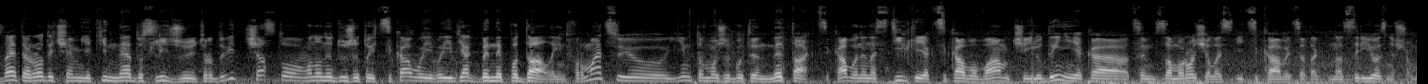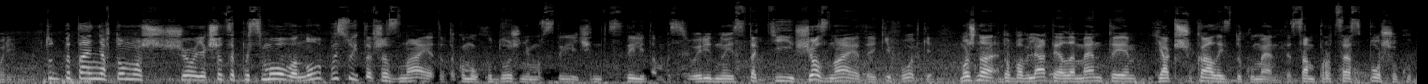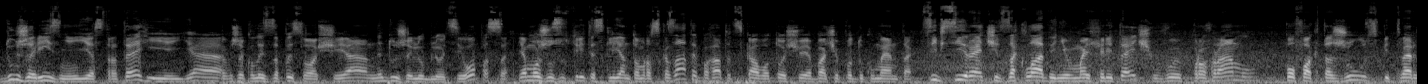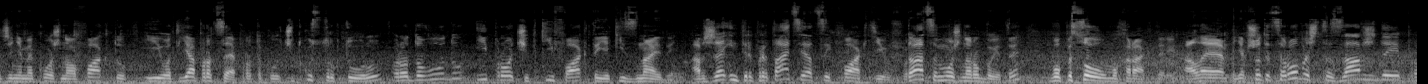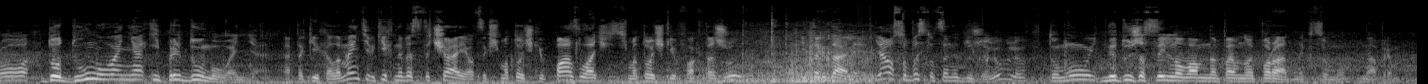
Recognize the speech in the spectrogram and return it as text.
Знаєте, родичам, які не досліджують родовід, часто воно не дуже то й цікаво, і ви як би не подали інформацію, їм то може бути не так цікаво, не настільки, як цікаво вам чи людині, яка цим заморочилась і цікавиться так на серйознішому рівні. Тут питання в тому, що якщо це письмово, ну описуйте, що знаєте в такому художньому стилі чи в стилі там своєрідної статті, що знаєте, які фотки. Можна додати елементи, як шукались документи, сам процес пошуку. Дуже різні є стратегії. Я вже колись записував, що я не дуже люблю ці описи. Я можу зустріти з клієнтом, розказати багато цікаво, то що я бачу по документах. Ці всі речі закладені в MyHeritage в програму. По фактажу з підтвердженнями кожного факту, і от я про це про таку чітку структуру родоводу і про чіткі факти, які знайдені. А вже інтерпретація цих фактів, да, це можна робити в описовому характері. Але якщо ти це робиш, це завжди про додумування і придумування таких елементів, яких не вистачає оцих шматочків пазла шматочків фактажу і так далі. Я особисто це не дуже люблю, тому не дуже сильно вам напевно порадник в цьому напрямку.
